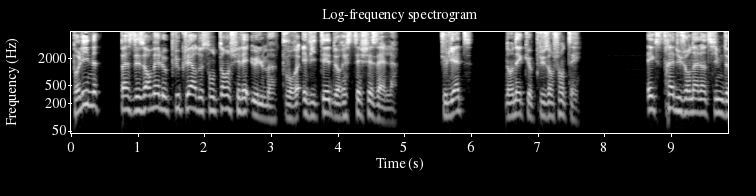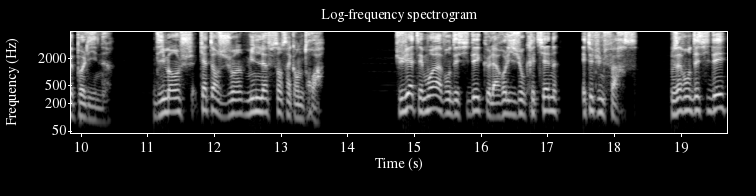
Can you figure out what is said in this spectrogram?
Pauline passe désormais le plus clair de son temps chez les Hulmes pour éviter de rester chez elle. Juliette n'en est que plus enchantée. Extrait du journal intime de Pauline. Dimanche 14 juin 1953. Juliette et moi avons décidé que la religion chrétienne était une farce. Nous avons décidé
